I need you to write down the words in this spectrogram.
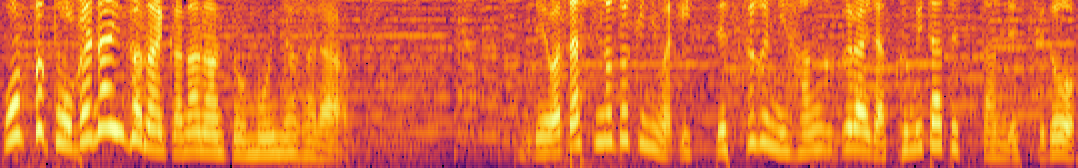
ほんと飛べないんじゃないかな？なんて思いながら。で、私の時には行ってすぐにハンググライダー組み立ててたんですけど、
